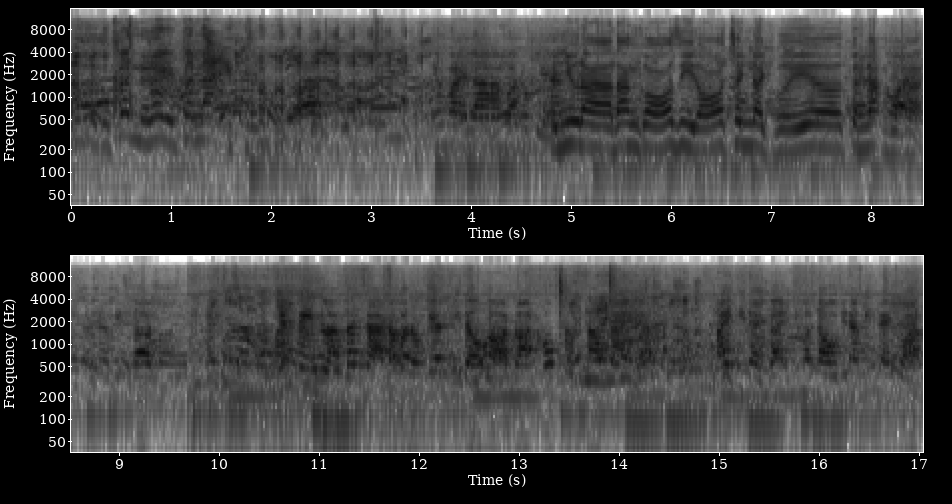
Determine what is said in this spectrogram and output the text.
Năm người có cân ở đây, cân lại. Như vậy là vận động viên Hình như là đang có gì đó chênh lệch với ờ, cân nặng thì phải. Nhắn tin là tất cả các vận động viên thi đấu ở đoạn khúc từ sau này á, tay thì đẩy gậy nhưng mà đầu thì đang nghĩ về anh Toàn.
